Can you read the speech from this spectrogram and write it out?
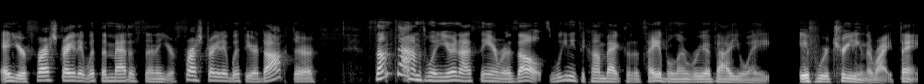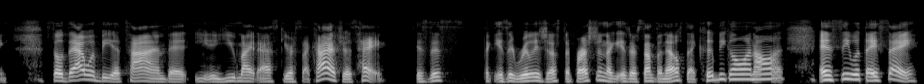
And you're frustrated with the medicine and you're frustrated with your doctor. Sometimes when you're not seeing results, we need to come back to the table and reevaluate if we're treating the right thing. So that would be a time that you, you might ask your psychiatrist, hey, is this like, is it really just depression? Like, is there something else that could be going on? And see what they say.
